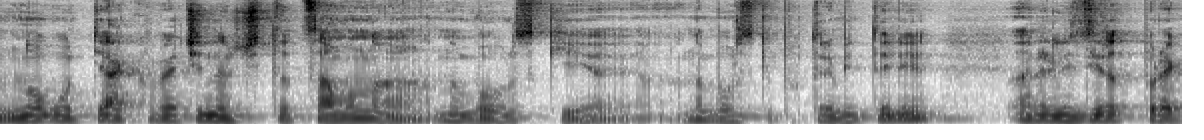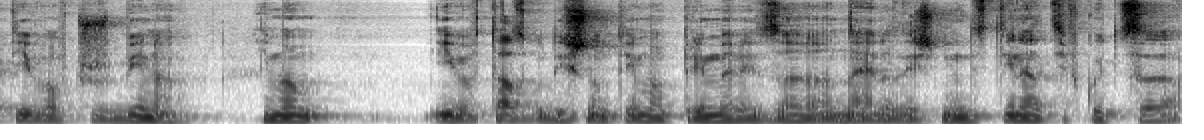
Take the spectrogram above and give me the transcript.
много от тях вече не разчитат само на, на, български, на български потребители, реализират проекти в чужбина. Има и в тази годишната има примери за най-различни дестинации, в които са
